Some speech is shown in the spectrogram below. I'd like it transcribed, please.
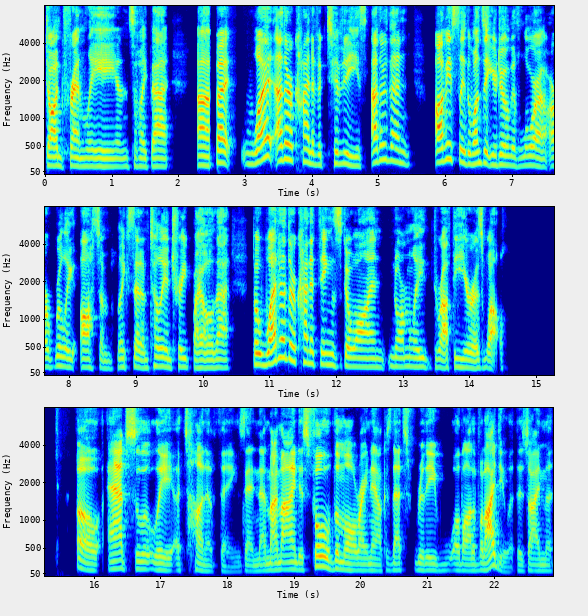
dog friendly and stuff like that. Uh, but what other kind of activities, other than obviously the ones that you're doing with Laura are really awesome. Like I said, I'm totally intrigued by all that. But what other kind of things go on normally throughout the year as well? Oh, absolutely a ton of things. And uh, my mind is full of them all right now because that's really a lot of what I deal with is I'm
